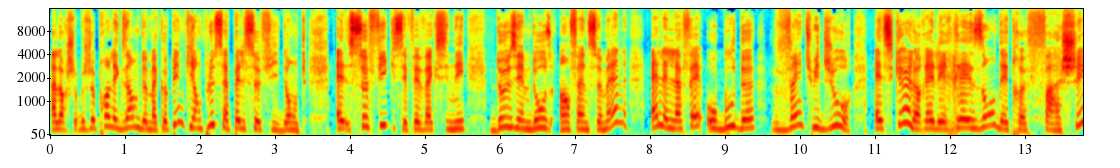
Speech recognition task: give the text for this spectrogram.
alors je, prends l'exemple de ma copine qui en plus s'appelle Sophie. Donc, Sophie qui s'est fait vacciner deuxième dose en fin de semaine, elle, elle l'a fait au bout de 28 jours. Est-ce qu'elle aurait les raisons d'être fâchée?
